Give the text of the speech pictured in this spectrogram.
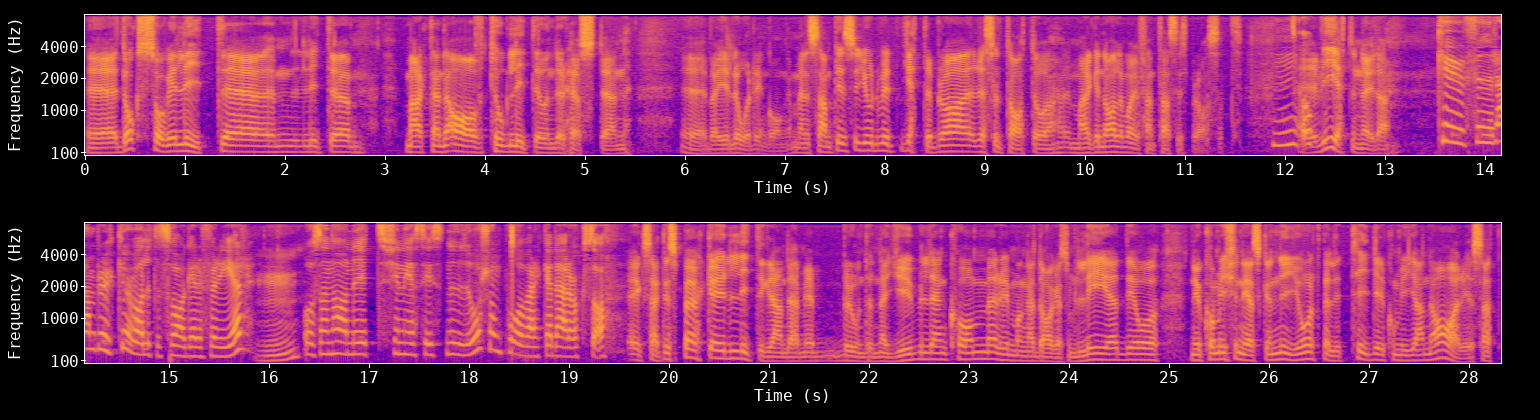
Eh, dock såg vi lite, lite... Marknaden avtog lite under hösten eh, vad gäller orderingången. Men samtidigt så gjorde vi ett jättebra resultat. Och marginalen var ju fantastiskt bra. Så att, mm, och... Vi är jättenöjda. Q4 brukar vara lite svagare för er. Mm. Och sen har ni ett kinesiskt nyår som påverkar där också. Exakt. Det spökar ju lite grann det här med beroende när julen kommer, hur många dagar som ledig. Och nu kommer kinesiska nyåret väldigt tidigt, det kommer i januari. Så, att,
